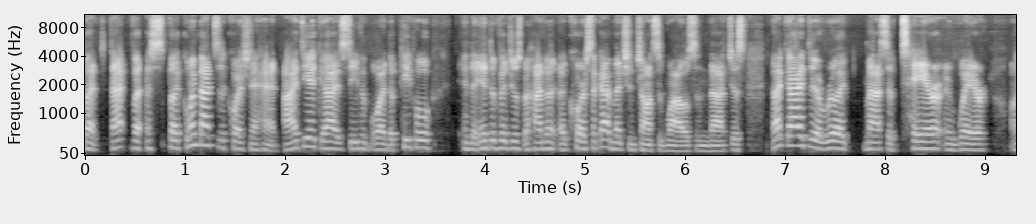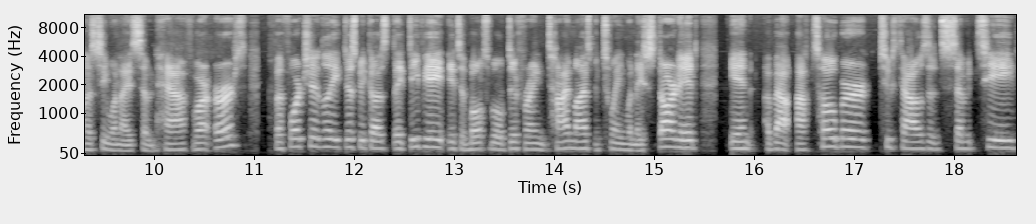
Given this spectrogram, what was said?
But that, but but going back to the question ahead, idea guy, Stephen Boyd, the people and the individuals behind it. Of course, like I mentioned, Johnson Wiles, and that just that guy did a really massive tear and wear on the C197 half of our Earth. But fortunately, just because they deviate into multiple differing timelines between when they started in about October 2017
